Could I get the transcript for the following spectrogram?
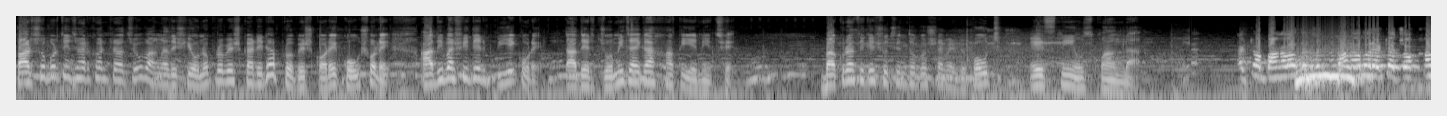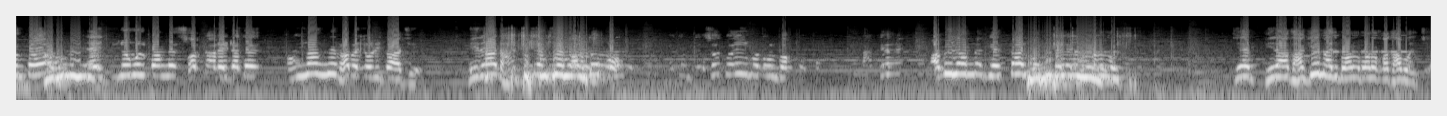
পার্শ্ববর্তী ঝাড়খণ্ড রাজ্যেও বাংলাদেশি অনুপ্রবেশকারীরা প্রবেশ করে কৌশলে। আদিবাসীদের বিয়ে করে তাদের জমি জায়গা হাতিয়ে নিচ্ছে। বাঁকুড়া থেকে সুচিন্ত গোস্বামীর রিপোর্ট, এস নিউজ বাংলা। একটা বাংলাদেশ বানাবার একটা চক্রান্ত, এই তৃণমূল কংগ্রেস সরকার এটাতে অঙ্গাঙ্গি ভাবে জড়িত আছে। বিরাট যে বক্তব্য দেশদ্রোহীর মতন বক্তব্য। তাকে অবিলম্বে গ্রেপ্তার করতে। যে বিরাট হাকিম আজ বড় বড় কথা বলছে।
